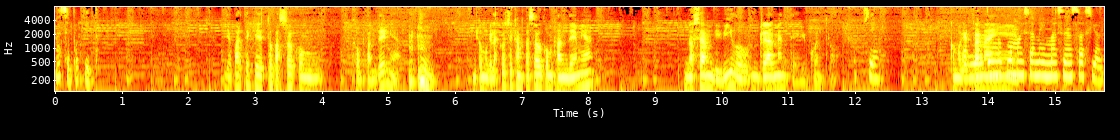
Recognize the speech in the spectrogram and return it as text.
Hace poquito. Y aparte que esto pasó con, con pandemia. y como que las cosas que han pasado con pandemia no se han vivido realmente, yo encuentro. Sí. Como que También están tengo ahí. como esa misma sensación.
